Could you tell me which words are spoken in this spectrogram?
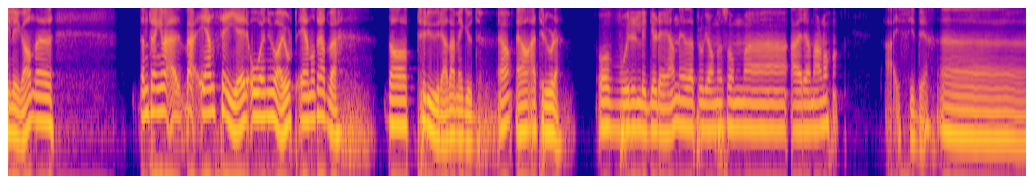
i ligaen. Eh, De trenger én seier og en uavgjort, 31. Da tror jeg de er good. Ja. Ja, jeg tror det. Og hvor ligger det igjen i det programmet som eh, er igjen her nå? Nei, si det. Uh,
